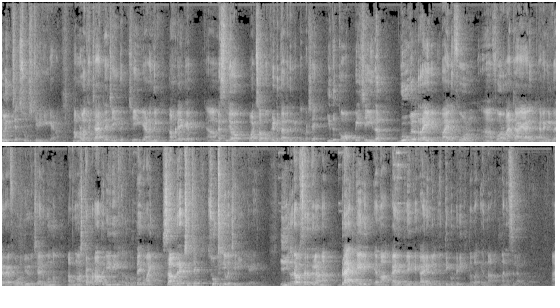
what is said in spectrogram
ഒളിച്ച് സൂക്ഷിച്ചിരിക്കുകയാണ്. നമ്മളൊക്കെ ചാറ്റ് ചെയ്ത് ചെയ്യുകയാണെങ്കിൽ നമ്മുടെയൊക്കെ മെസ്സഞ്ചറോ വാട്സപ്പോ ഒക്കെ എടുത്താൽ അത് കിട്ടും. പക്ഷേ ഇത് കോപ്പി ചെയ്ത് ഗൂഗിൾ ഡ്രൈവിൽ അതായത് ഫോൺ ഫോർമാറ്റ് ആയാലും അല്ലെങ്കിൽ വേറെ ഫോൺ ഉപയോഗിച്ചാലും ഒന്നും അത് നഷ്ടപ്പെടാത്ത രീതിയിൽ അത് പ്രത്യേകമായി സംരക്ഷിച്ച് സൂക്ഷിച്ചു വെച്ചിരിക്കുകയായിരുന്നു ഈ ഒരു അവസരത്തിലാണ് ബ്ലാക്ക് മെയിലിംഗ് എന്ന കാര്യത്തിലേക്ക് കാര്യങ്ങൾ എത്തിക്കൊണ്ടിരിക്കുന്നത് എന്നാണ് മനസ്സിലാകുന്നത്. ആ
